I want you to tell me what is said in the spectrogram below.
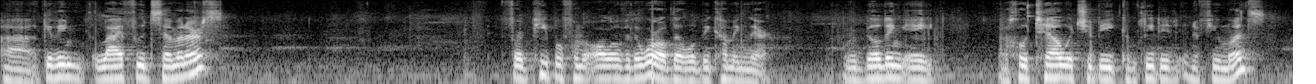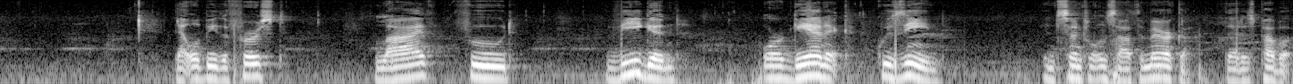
uh, giving live food seminars for people from all over the world that will be coming there. We're building a, a hotel which should be completed in a few months that will be the first live food, vegan, organic cuisine in Central and South America that is public.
